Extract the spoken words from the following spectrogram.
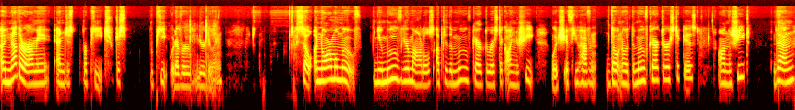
another army and just repeat. Just repeat whatever you're doing. So, a normal move. You move your models up to the move characteristic on your sheet, which if you haven't don't know what the move characteristic is on the sheet, then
